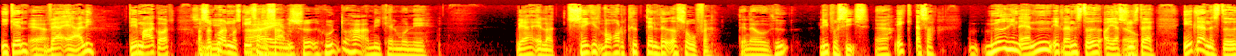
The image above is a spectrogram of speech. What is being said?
igen. Ja. Vær ærlig. Det er meget godt. Og så kunne han måske tage sig sammen. en sød hund, du har, Michael Monet. Ja, eller sikkert, hvor har du købt den lædersofa? Den er jo hvid. Lige præcis. Ja. Ikke? Altså, mød hinanden et eller andet sted, og jeg synes Jo. da, et eller andet sted,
